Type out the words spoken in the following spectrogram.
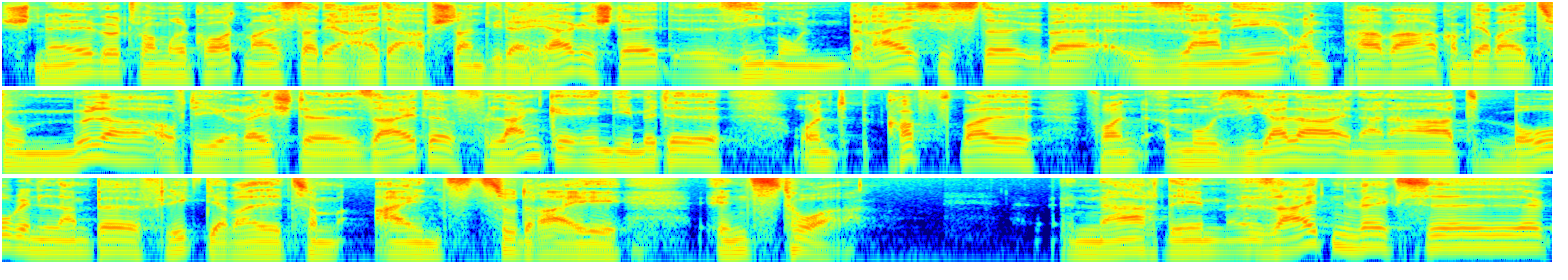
Schnell wird vom Rekordmeister der alte Abstand wiederhergestellt. 37. Über Sané und Pavard kommt der Ball zu Müller auf die rechte Seite. Flanke in die Mitte und Kopfball von Musiala in einer Art Bogenlampe fliegt der Ball zum 1 zu 3 ins Tor. Nach dem Seitenwechsel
